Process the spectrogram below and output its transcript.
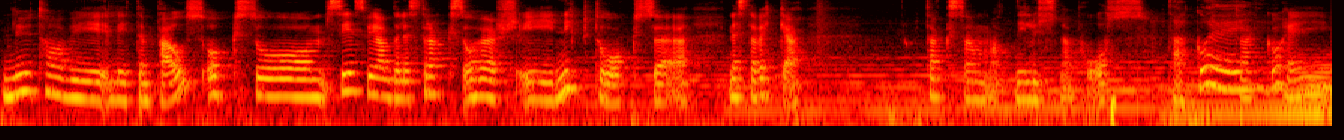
Nu tar vi en liten paus och så ses vi alldeles strax och hörs i Niptalks eh, nästa vecka. Tacksam att ni lyssnar på oss. Tack och hej. Tack och hej.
